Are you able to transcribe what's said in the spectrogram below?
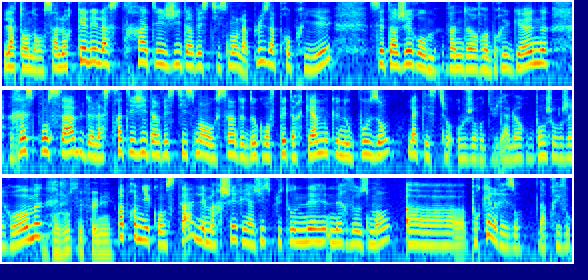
la tendance. Alors quelle est la stratégie d'investissement la plus appropriée? C'est à Jérôme van der Bruggen, responsable de la stratégie d'investissement au sein de De Grove Petercam, que nous posons la question aujourd'hui. Alors bonjour Jérôme. Bonjour Stéphanie. Un premier constat, les marchés réagissent plutôt nerveusement. Euh, pour quelles raisons, d'après vous?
